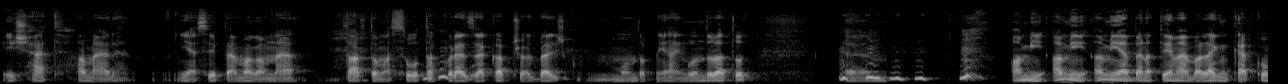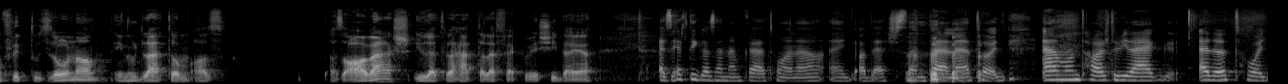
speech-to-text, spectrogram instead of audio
és hát ha már ilyen szépen magamnál tartom a szót, akkor ezzel kapcsolatban is mondok néhány gondolatot. Ami, ami, ami ebben a témában leginkább konfliktus zóna, én úgy látom, az az alvás, illetve hát a lefekvés ideje. Ezért igazán nem kellett volna egy adás szentelned, hogy elmondhassd világ előtt, hogy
